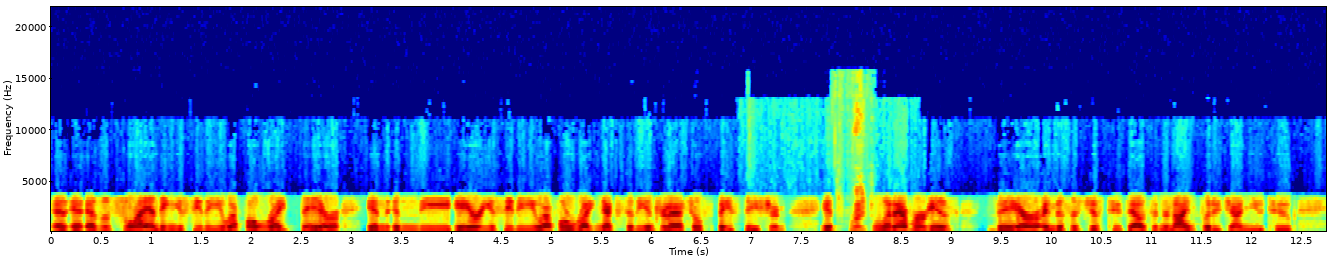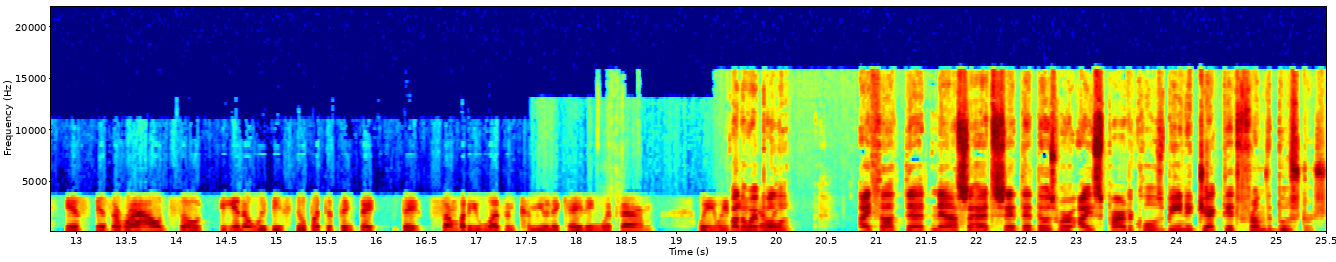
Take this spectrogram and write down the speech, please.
And as it's landing, you see the UFO right there. In in the air, you see the UFO right next to the International Space Station. It's Right. whatever is there, and this is just 2009 footage on YouTube, is is around. So you know, we'd be stupid to think that that somebody wasn't communicating with them. We, we'd By the way, silly. Paola, I thought that NASA had said that those were ice particles being ejected from the boosters.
